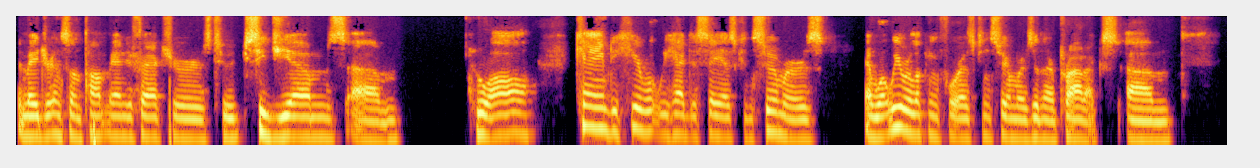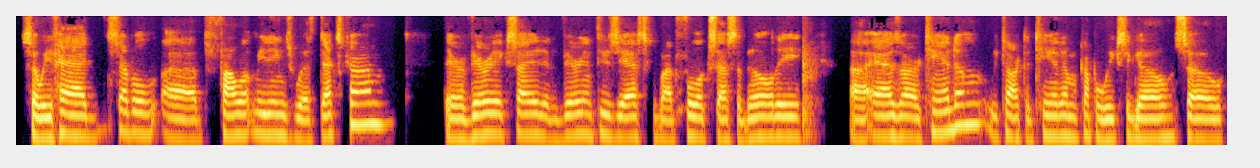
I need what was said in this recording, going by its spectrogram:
the major insulin pump manufacturers to CGMs, um, who all came to hear what we had to say as consumers and what we were looking for as consumers in their products. Um, so we've had several uh, follow up meetings with Dexcom. They're very excited and very enthusiastic about full accessibility. Uh, as our Tandem, we talked to Tandem a couple weeks ago. So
